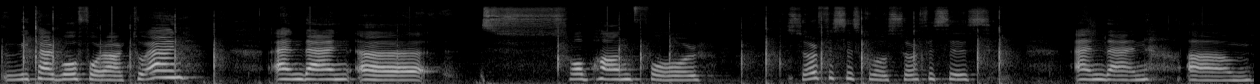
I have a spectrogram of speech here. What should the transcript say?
Viterbo for R2n, and then uh, Sobhan for surfaces, closed surfaces, and then um,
